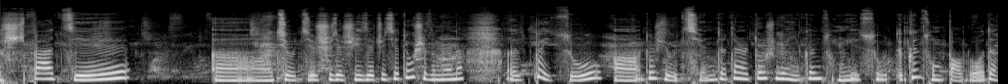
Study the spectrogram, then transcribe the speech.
十八节、啊九节、十节、十一节这些都是怎么样呢？呃，贵族啊，都是有钱的，但是都是愿意跟从耶稣、跟从保罗的。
